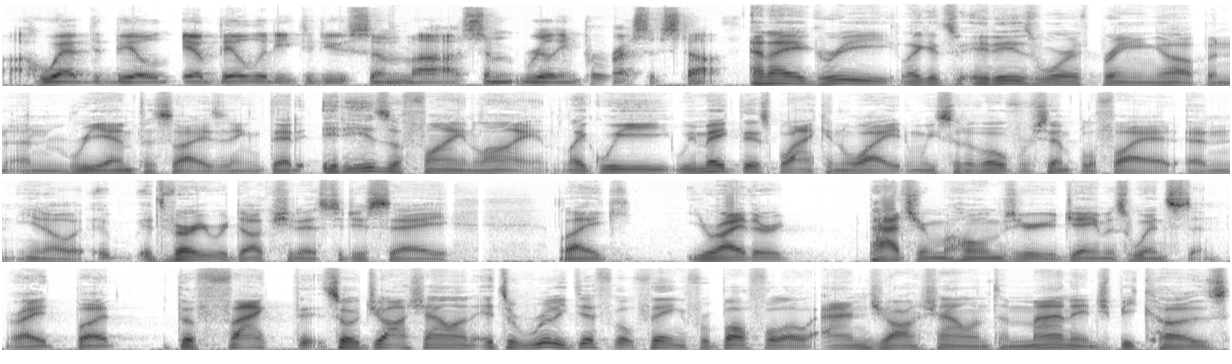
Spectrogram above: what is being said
uh, who have the abil- ability to do some uh, some really impressive stuff. And I agree. Like it's it is worth bringing up and, and re-emphasizing that it is a fine line. Like we we make this black and white and we sort of oversimplify it, and you know it, it's very reductionist to just say like you're either Patrick Mahomes or you're Jameis Winston, right? But the fact that so Josh Allen, it's a really difficult thing for Buffalo and Josh Allen to manage because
